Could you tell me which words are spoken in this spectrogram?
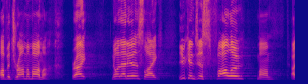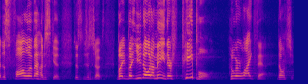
of a drama mama, right? You know what that is? Like, you can just follow, mom, I just follow it back. I'm just kidding. Just, just jokes. But, but you know what I mean. There's people who are like that, don't you?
